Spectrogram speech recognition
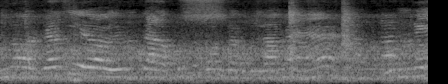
இன்னொரு ட்ரெஸ் இருந்தாங்க புது போட்டது இல்லாம ஒன்னே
